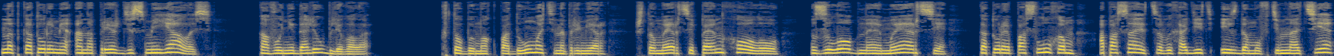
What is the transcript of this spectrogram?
над которыми она прежде смеялась, кого недолюбливала. Кто бы мог подумать, например, что Мерси Пенхоллоу, злобная Мерси, которая, по слухам, опасается выходить из дому в темноте,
